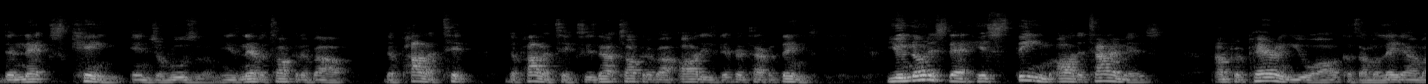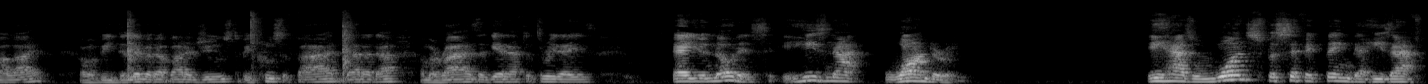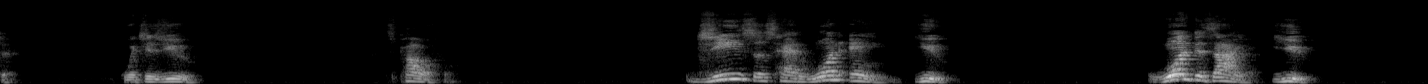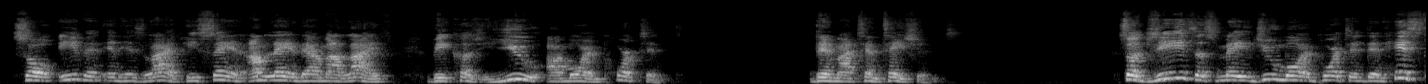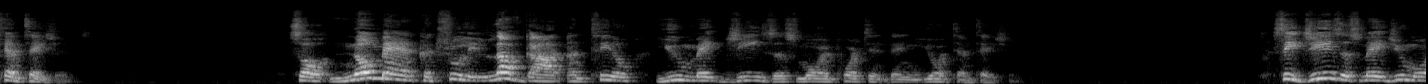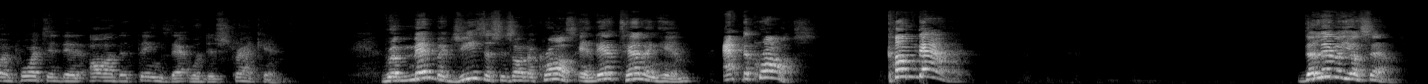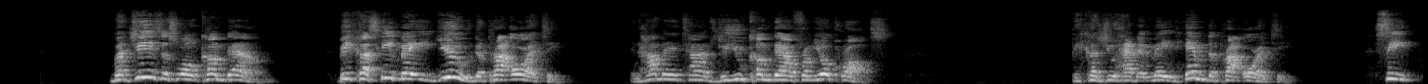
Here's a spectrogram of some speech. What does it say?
the next king in Jerusalem. He's never talking about the politic, the politics. He's not talking about all these different type of things. You notice that his theme all the time is, I'm preparing you all because I'm gonna lay down my life. I'm gonna be delivered up by the Jews to be crucified. Da da da. I'm gonna rise again after three days. And you notice he's not wandering. He has one specific thing that he's after, which is you. It's powerful. Jesus had one aim, you. One desire, you. So even in his life, he's saying, I'm laying down my life because you are more important than my temptations. So Jesus made you more important than his temptations. So no man could truly love God until you make Jesus more important than your temptations. See, Jesus made you more important than all the things that will distract him. Remember, Jesus is on the cross and they're telling him at the cross, come down. Deliver yourself. But Jesus won't come down because he made you the priority. And how many times do you come down from your cross? Because you haven't made him the priority. See,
